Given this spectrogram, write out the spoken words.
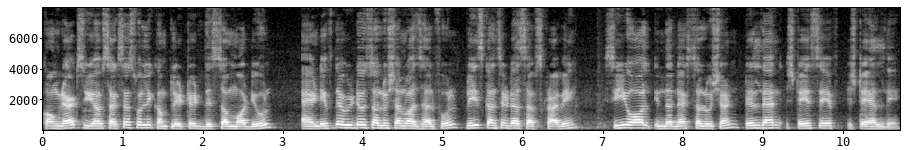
Congrats, you have successfully completed this sub module. And if the video solution was helpful, please consider subscribing See you all in the next solution. Till then, stay safe, stay healthy.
